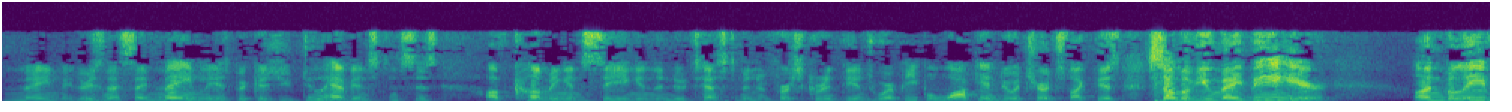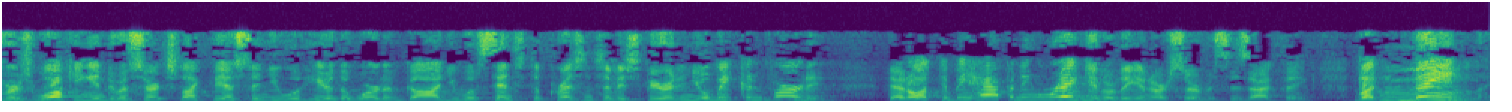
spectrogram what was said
mainly. The reason I say mainly is because you do have instances of coming and seeing in the New Testament in 1 Corinthians where people walk into a church like this. Some of you may be here. Unbelievers walking into a church like this and you will hear the Word of God, you will sense the presence of His Spirit and you'll be converted. That ought to be happening regularly in our services, I think. But mainly,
